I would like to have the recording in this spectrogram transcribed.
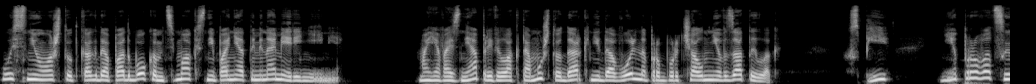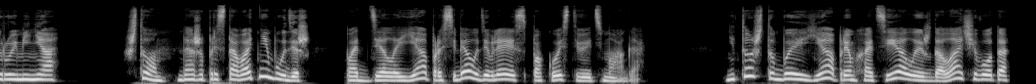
Уснешь тут, когда под боком тьмак с непонятными намерениями. Моя возня привела к тому, что Дарк недовольно пробурчал мне в затылок. «Спи, не провоцируй меня». «Что, даже приставать не будешь?» — поддела я, про себя удивляясь спокойствию тьмага. Не то чтобы я прям хотела и ждала чего-то,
